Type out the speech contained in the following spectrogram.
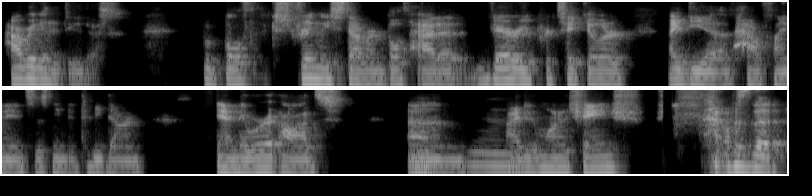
how are we going to do this? We're both extremely stubborn. Both had a very particular idea of how finances needed to be done, and they were at odds. Um, Mm. I didn't want to change. That was the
